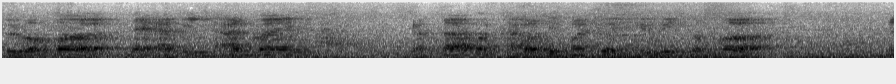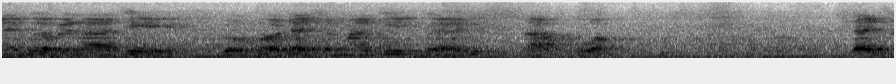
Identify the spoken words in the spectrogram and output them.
หลวงพ่อได้อธิษฐานไว้กับตาพระขาวที่มาช่วยชีวิตหลวงพ่อ ในเมื่อเวลาที่หลวงพ่อได้สมาธิเมื่ออายุสามขวบได้ส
